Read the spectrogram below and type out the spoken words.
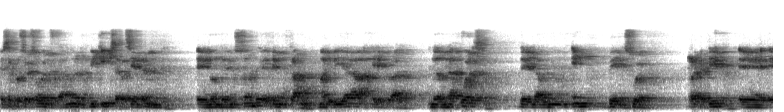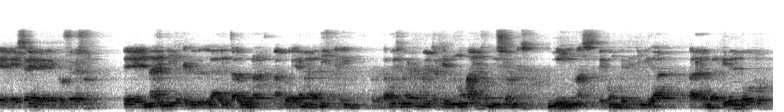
ese proceso venezolano del 2015 recientemente, eh, donde nosotros demostramos mayoría electoral, donde la fuerza de la Unión en Venezuela. Repetir eh, ese proceso eh, nadie indica que la dictadura actuaría de manera diferente. Lo que estamos diciendo en este momento es que no hay condiciones mínimas de competitividad para convertir el voto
